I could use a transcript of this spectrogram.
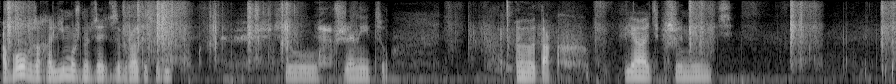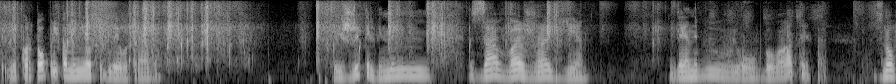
Або взагалі можна взяти, забрати собі цю пшеницю. Е, так, 5 пшениць. Ну, картопелька мені особливо треба. Цей житель він мені заважає. Де я не буду його вбивати. Знов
